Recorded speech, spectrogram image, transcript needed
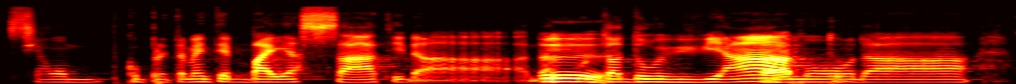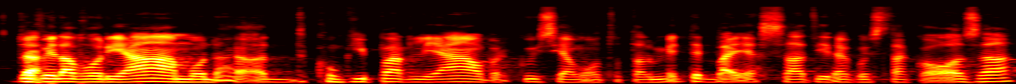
siamo completamente biassati da, da, uh, da dove viviamo, certo. da dove certo. lavoriamo, da, con chi parliamo, per cui siamo totalmente biassati da questa cosa.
